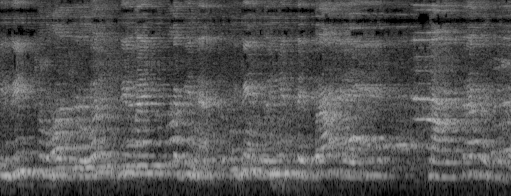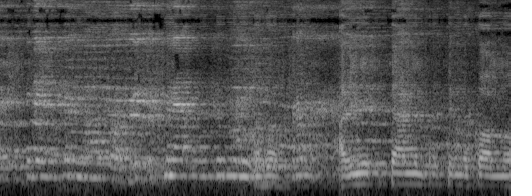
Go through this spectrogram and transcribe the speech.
і він цього зробив, він має тут кабінет. І він приніс цей прав, який нам треба зробити. Я не це не. Мене чому. А він є соціальним працівником е,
